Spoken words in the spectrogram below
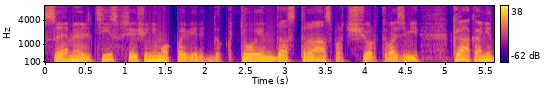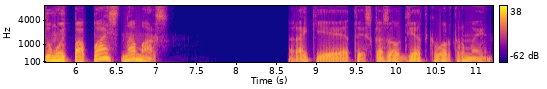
Сэмюэль Тис все еще не мог поверить. Да кто им даст транспорт, черт возьми? Как они думают попасть на Марс? «Ракеты», — сказал дед Квортермейн.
